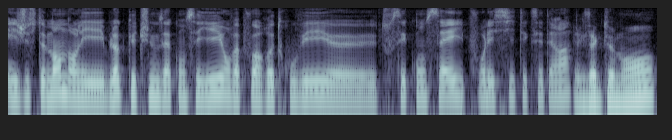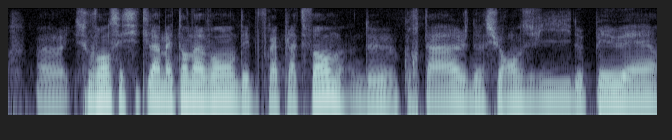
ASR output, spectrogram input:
Et justement, dans les blogs que tu nous as conseillés, on va pouvoir retrouver euh, tous ces conseils pour les sites, etc. Exactement. Euh, souvent, ces sites-là mettent en avant des vraies plateformes de courtage, d'assurance vie, de PER,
